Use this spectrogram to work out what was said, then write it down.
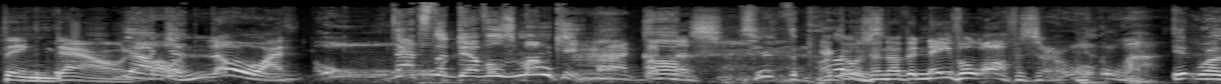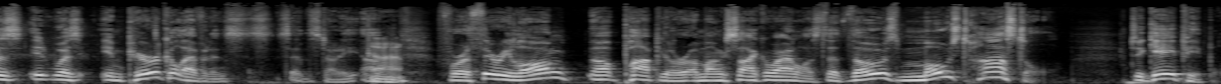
thing down. Yeah, oh get- no! I. Oh that's the devil's monkey. my um, goodness! See, the there goes another naval officer. Oh. It was it was empirical evidence, said the study, um, Uh-huh. for a theory long uh, popular among psychoanalysts that those most hostile to gay people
